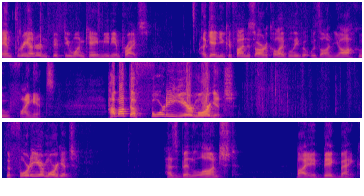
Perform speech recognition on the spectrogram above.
and 351K median price. Again, you can find this article, I believe it was on Yahoo Finance. How about the 40 year mortgage? The 40 year mortgage has been launched by a big bank.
